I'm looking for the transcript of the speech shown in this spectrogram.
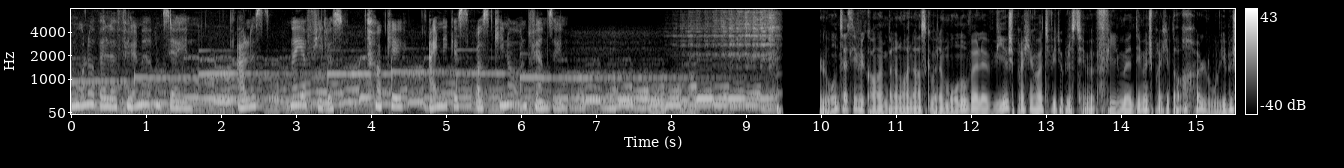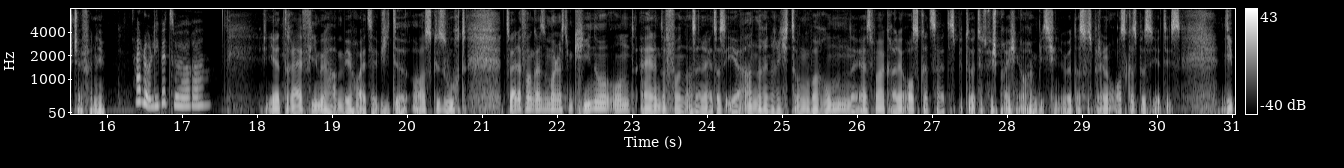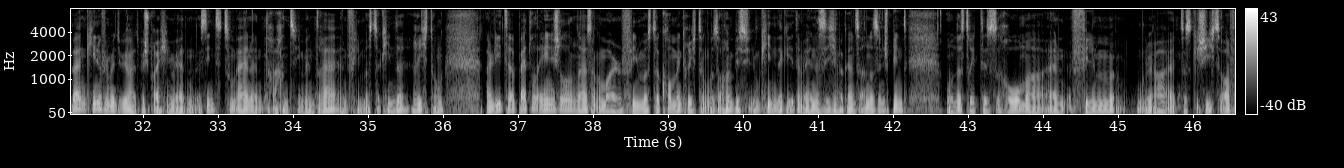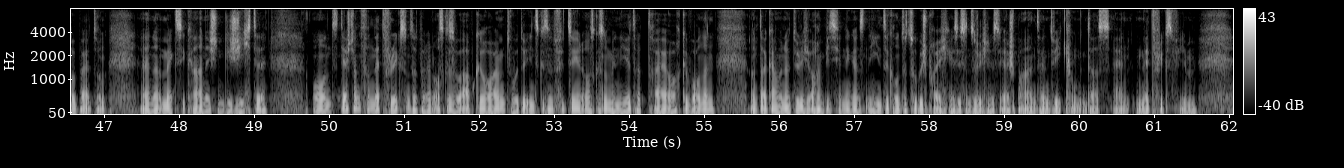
Monowelle Filme und Serien. Alles, naja, vieles. Okay, einiges aus Kino und Fernsehen. Hallo und herzlich willkommen bei der neuen Ausgabe der Monowelle. Wir sprechen heute wieder über das Thema Filme, dementsprechend auch Hallo, liebe Stefanie. Hallo, liebe Zuhörer. Ja, drei Filme haben wir heute wieder ausgesucht. Zwei davon ganz normal aus dem Kino und einen davon aus einer etwas eher anderen Richtung. Warum? Naja, es war gerade Oscar-Zeit, das bedeutet, wir sprechen auch ein bisschen über das, was bei den Oscars passiert ist. Die beiden Kinofilme, die wir heute besprechen werden, sind zum einen Drachenzähmen 3, ein Film aus der Kinderrichtung, Alita Battle Angel, naja, sagen wir mal, ein Film aus der Comic-Richtung, wo es auch ein bisschen um Kinder geht, am Ende sich aber ganz anders entspinnt. Und das dritte ist Roma, ein Film, ja, etwas Geschichtsaufarbeitung einer mexikanischen Geschichte. Und der stand von Netflix und hat bei den Oscars aber abgeräumt, wurde insgesamt für zehn Oscars nominiert, hat drei auch gewonnen. Und da kann man natürlich auch ein bisschen den ganzen Hintergrund dazu besprechen. Es ist natürlich eine sehr spannende Entwicklung, dass ein Netflix-Film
